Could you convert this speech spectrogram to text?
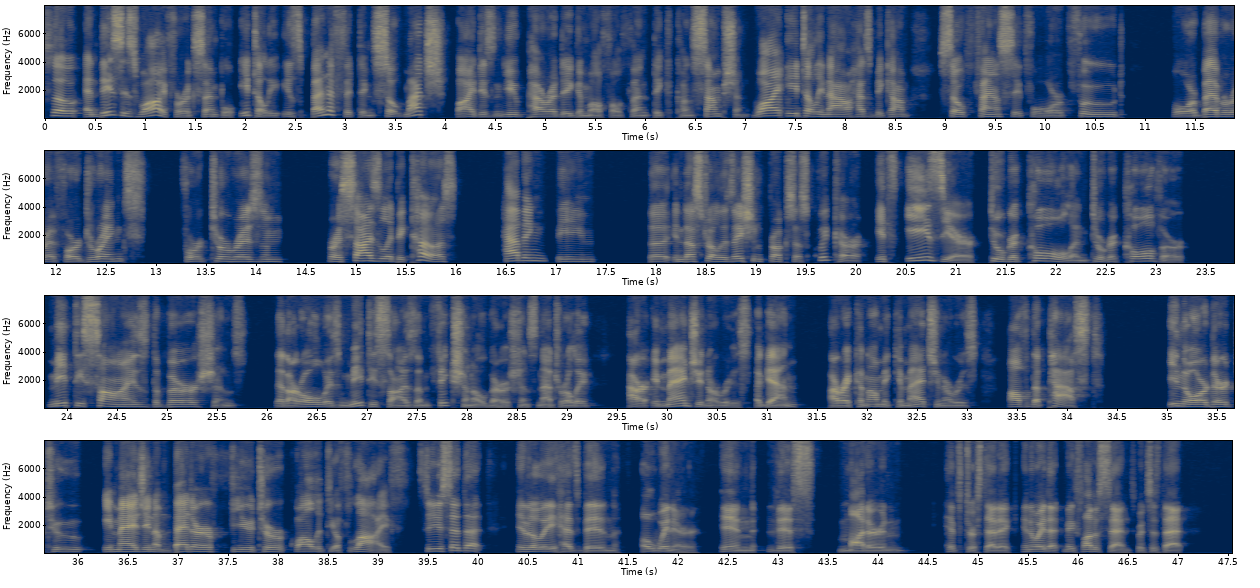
So, and this is why, for example, Italy is benefiting so much by this new paradigm of authentic consumption. Why Italy now has become so fancy for food, for beverage, for drinks, for tourism, precisely because having been the industrialization process quicker, it's easier to recall and to recover mythicized versions that are always mythicized and fictional versions, naturally, our imaginaries, again, our economic imaginaries of the past in order to imagine a better future quality of life. So you said that Italy has been a winner in this modern hipster aesthetic in a way that makes a lot of sense, which is that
